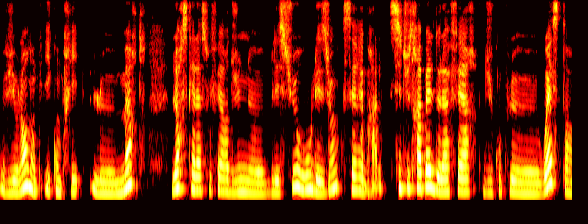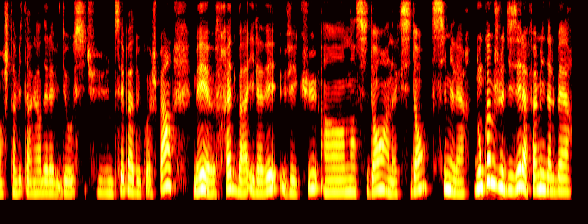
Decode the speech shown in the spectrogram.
violents, donc y compris le meurtre, lorsqu'elle a souffert d'une blessure ou lésion cérébrale. Si tu te rappelles de l'affaire du couple West, je t'invite à regarder la vidéo si tu ne sais pas de quoi je parle, mais euh, Fred, bah, il avait vécu un incident, un accident similaire. Donc comme je le disais, la famille d'Albert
